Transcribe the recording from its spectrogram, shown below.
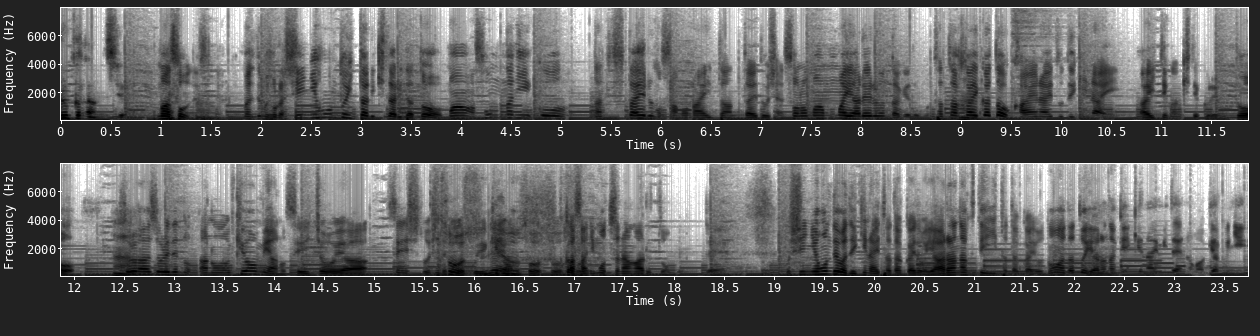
るかなんですよ。まあそうですね。まあ、でもほら、新日本と行ったり来たりだと、まあそんなにこう、なんてスタイルの差もない団体同士で、そのまんまやれるんだけども、戦い方を変えないとできない相手が来てくれると、それはそれでの、あの清宮の成長や選手としての区域の深さにもつながると思うんで。新日本ではできない戦いとか、やらなくていい戦いをノアだとやらなきゃいけないみたいなのは逆に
